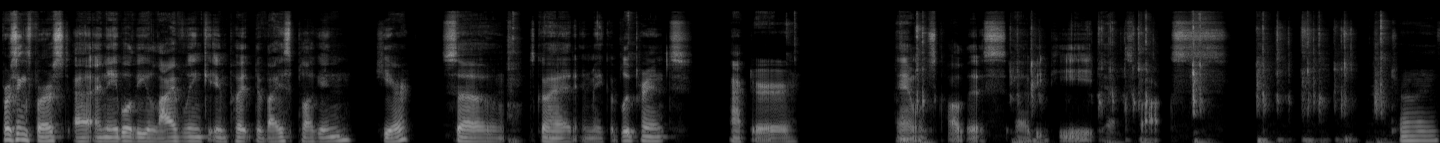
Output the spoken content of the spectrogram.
First things first, uh, enable the live link input device plugin here. So let's go ahead and make a blueprint actor, and just call this uh, VP Xbox Drive.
